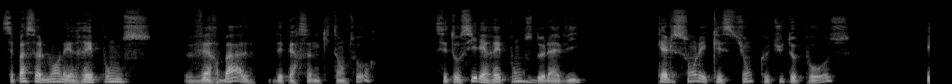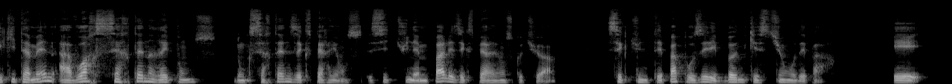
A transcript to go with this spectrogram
c'est pas seulement les réponses verbales des personnes qui t'entourent, c'est aussi les réponses de la vie. Quelles sont les questions que tu te poses et qui t'amènent à avoir certaines réponses, donc certaines expériences. Si tu n'aimes pas les expériences que tu as, c'est que tu ne t'es pas posé les bonnes questions au départ. Et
